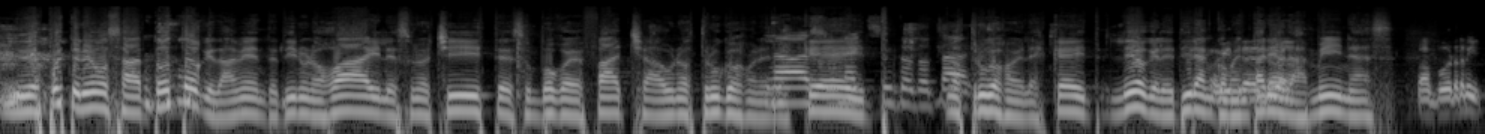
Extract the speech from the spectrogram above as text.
Y después tenemos a Toto que también te tira unos bailes, unos chistes, un poco de facha, unos trucos con el No, es un skate, éxito total. unos trucos con el skate. Leo que le tiran comentarios a las minas. Papurri.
